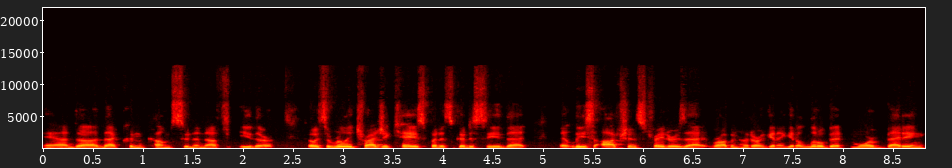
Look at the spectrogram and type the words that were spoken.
And uh, that couldn't come soon enough either. So it's a really tragic case, but it's good to see that at least options traders at Robinhood are going to get a little bit more vetting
